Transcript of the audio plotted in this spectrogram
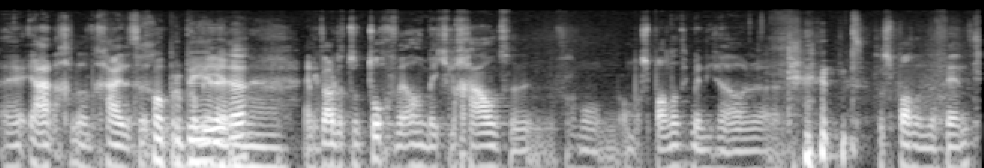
Eh, ja, dan, dan ga je het eh, Gewoon proberen. En, eh, En ik wou dat dan toch wel een beetje legaal. want, eh, allemaal, allemaal spannend. Ik ben niet zo'n eh, spannende vent.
